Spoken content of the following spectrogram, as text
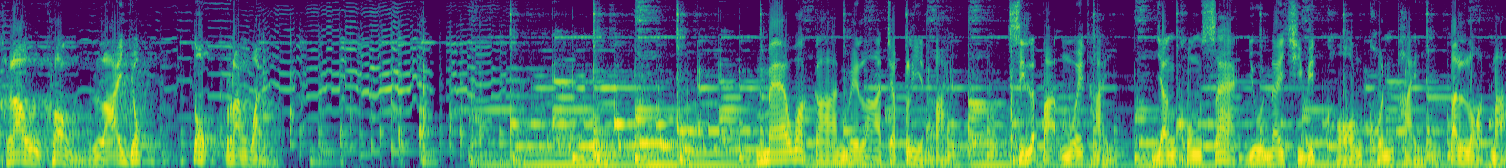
เคล้าคล่องหลายยก ตกรางวัล แม้ว่าการเวลาจะเปลี่ยนไป ศิลปะมวยไทยยังคงแทรกอยู่ในชีวิตของคนไทยตลอดมา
